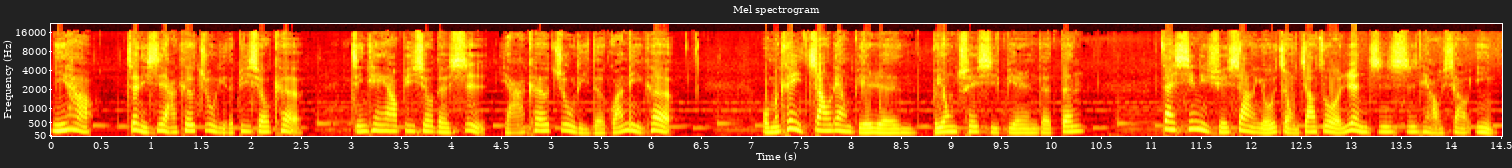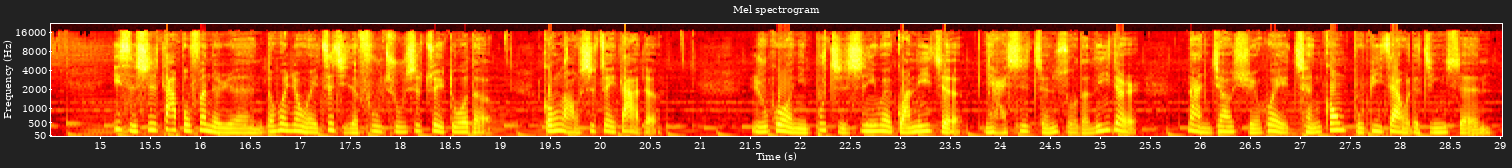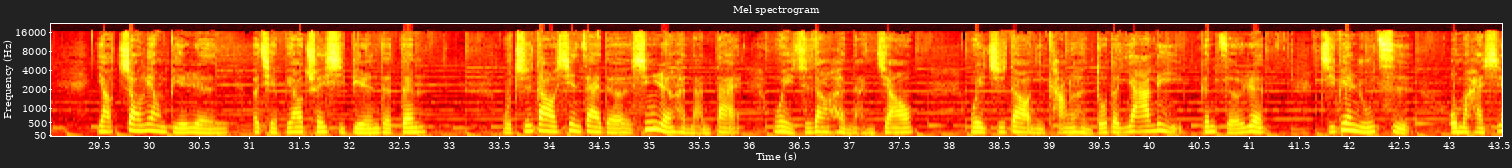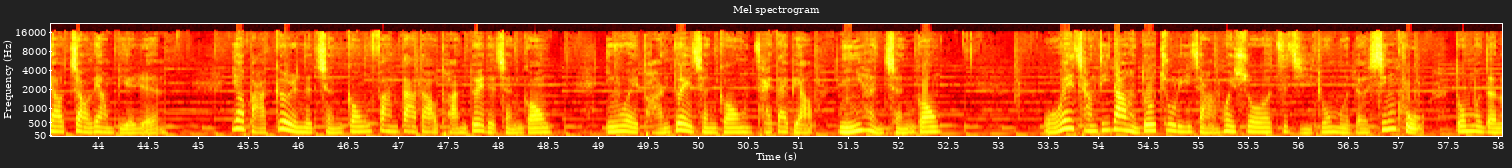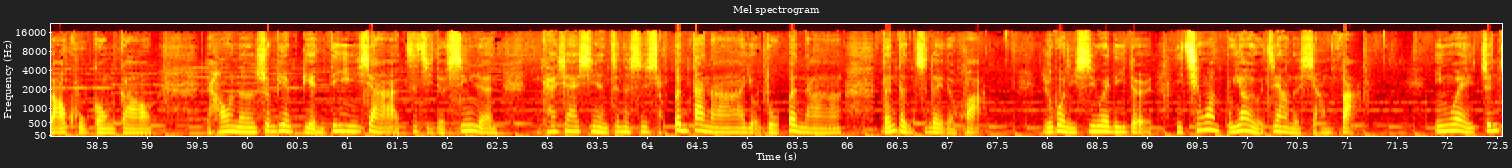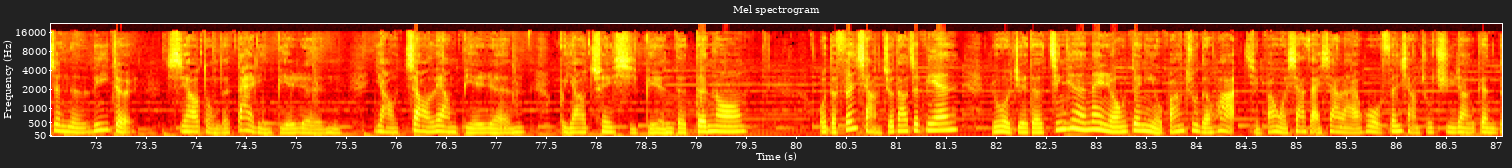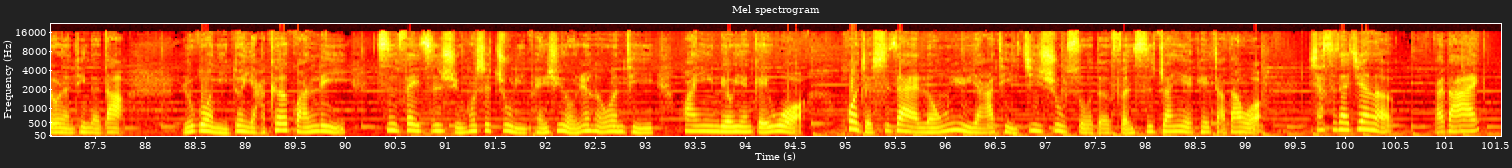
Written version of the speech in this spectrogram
你好，这里是牙科助理的必修课。今天要必修的是牙科助理的管理课。我们可以照亮别人，不用吹熄别人的灯。在心理学上有一种叫做认知失调效应，意思是大部分的人都会认为自己的付出是最多的，功劳是最大的。如果你不只是一位管理者，你还是诊所的 leader，那你就要学会成功不必在我的精神。要照亮别人，而且不要吹熄别人的灯。我知道现在的新人很难带，我也知道很难教，我也知道你扛了很多的压力跟责任。即便如此，我们还是要照亮别人，要把个人的成功放大到团队的成功，因为团队成功才代表你很成功。我会常听到很多助理长会说自己多么的辛苦，多么的劳苦功高。然后呢，顺便贬低一下自己的新人。你看现在新人真的是小笨蛋啊，有多笨啊，等等之类的话。如果你是一位 leader，你千万不要有这样的想法，因为真正的 leader 是要懂得带领别人，要照亮别人，不要吹熄别人的灯哦。我的分享就到这边。如果觉得今天的内容对你有帮助的话，请帮我下载下来或分享出去，让更多人听得到。如果你对牙科管理、自费咨询或是助理培训有任何问题，欢迎留言给我，或者是在龙宇牙体技术所的粉丝专业可以找到我。下次再见了，拜拜。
